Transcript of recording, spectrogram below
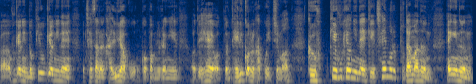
어, 후견인도 피후견인의 재산을 관리하고 그 법률행위 어디에 어떤 대리권을 갖고 있지만 그 피후견인에게 채무를 부담하는 행위는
